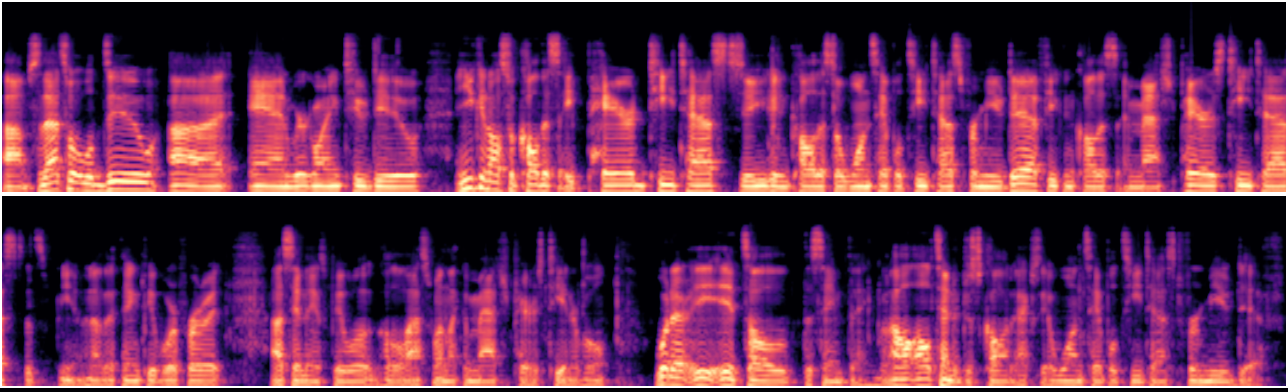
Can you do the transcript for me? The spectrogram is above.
Um, so that's what we'll do, uh, and we're going to do, and you can also call this a paired t-test. So you can call this a one-sample t-test for mu diff. You can call this a matched pairs t-test. That's you know another thing people refer to it. Uh, same thing as people call the last one like a matched pairs t-interval whatever, it's all the same thing. But I'll, I'll tend to just call it actually a one sample t-test for mu diff.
